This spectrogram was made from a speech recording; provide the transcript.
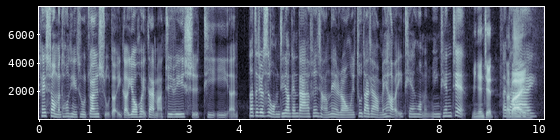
可以使用我们通勤族专属的一个优惠代码 GV 十 TEN。那这就是我们今天要跟大家分享的内容。也祝大家有美好的一天，我们明天见。明天见，拜拜。拜拜。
